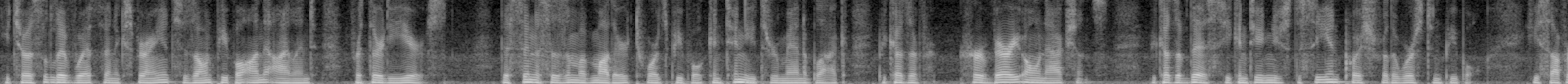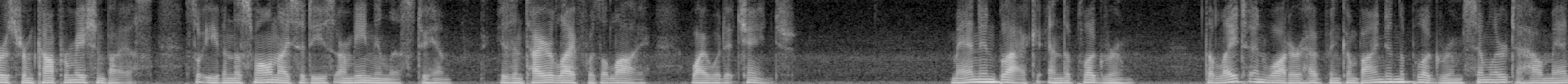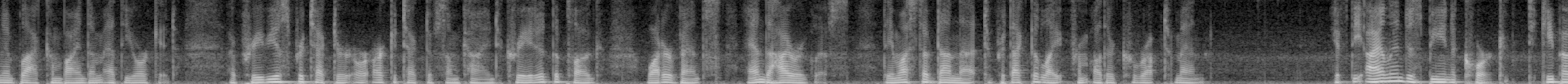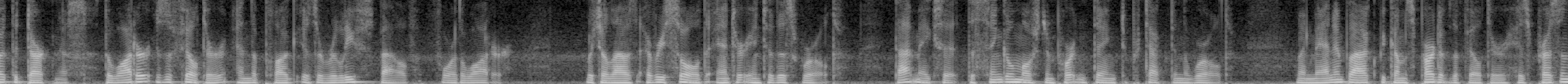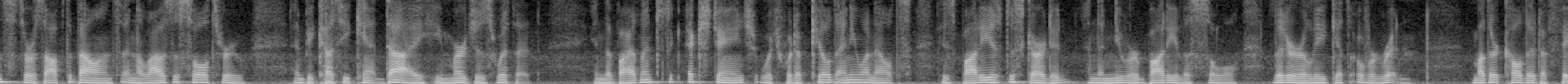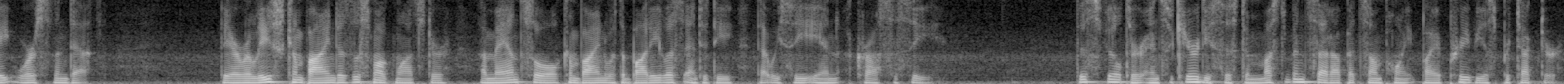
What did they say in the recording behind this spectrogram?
He chose to live with and experience his own people on the island for 30 years. The cynicism of Mother towards people continued through Man in Black because of her very own actions. Because of this, he continues to see and push for the worst in people. He suffers from confirmation bias, so even the small niceties are meaningless to him. His entire life was a lie, Why would it change? Man in Black and the Plug Room. The light and water have been combined in the plug room similar to how Man in Black combined them at the Orchid. A previous protector or architect of some kind created the plug, water vents, and the hieroglyphs. They must have done that to protect the light from other corrupt men. If the island is being a cork to keep out the darkness, the water is a filter and the plug is a relief valve for the water, which allows every soul to enter into this world. That makes it the single most important thing to protect in the world. When Man in Black becomes part of the filter, his presence throws off the balance and allows the soul through, and because he can't die, he merges with it. In the violent exchange which would have killed anyone else, his body is discarded and the newer bodiless soul literally gets overwritten. Mother called it a fate worse than death. They are released combined as the smoke monster, a man's soul combined with a bodiless entity that we see in Across the Sea. This filter and security system must have been set up at some point by a previous protector,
